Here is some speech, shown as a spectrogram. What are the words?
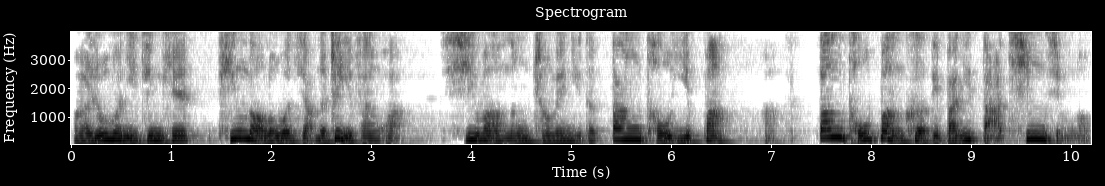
啊，如果你今天听到了我讲的这一番话，希望能成为你的当头一棒啊。当头棒喝得把你打清醒了。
